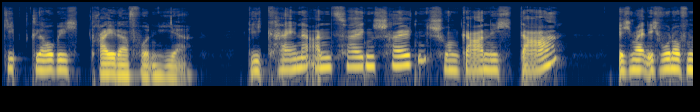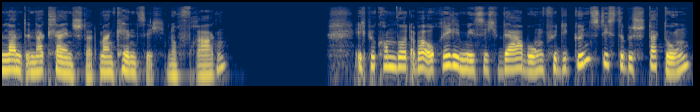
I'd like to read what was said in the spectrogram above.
gibt, glaube ich, drei davon hier. Die keine Anzeigen schalten, schon gar nicht da. Ich meine, ich wohne auf dem Land in einer Kleinstadt, man kennt sich. Noch Fragen? Ich bekomme dort aber auch regelmäßig Werbung für die günstigste Bestattung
